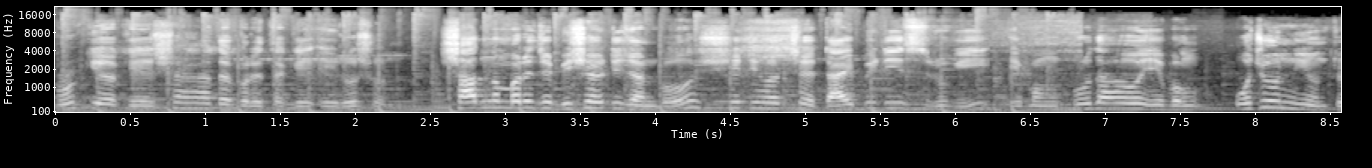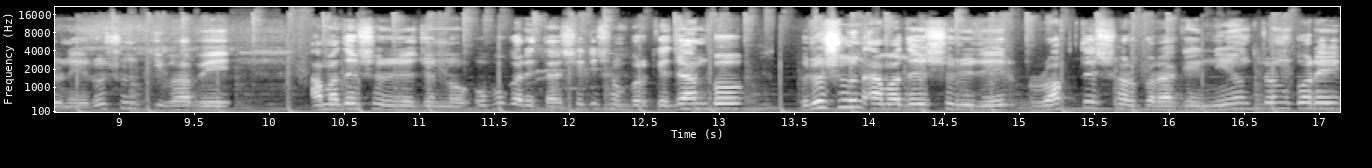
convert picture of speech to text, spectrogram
প্রক্রিয়াকে সহায়তা করে থাকে এই রসুন। সাত নম্বরে যে বিষয়টি জানব, সেটি হচ্ছে ডায়াবেটিস রোগী এবং প্রদাহ এবং ওজন নিয়ন্ত্রণে রসুন কীভাবে আমাদের শরীরের জন্য উপকারিতা সেটি সম্পর্কে জানব। রসুন আমাদের শরীরের রক্তের শর্করাকে নিয়ন্ত্রণ করে,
